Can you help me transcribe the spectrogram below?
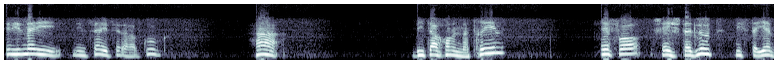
שנדמה לי נמצא אצל הרב קוק, הביטחון מתחיל איפה שההשתדלות מסתיימת.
